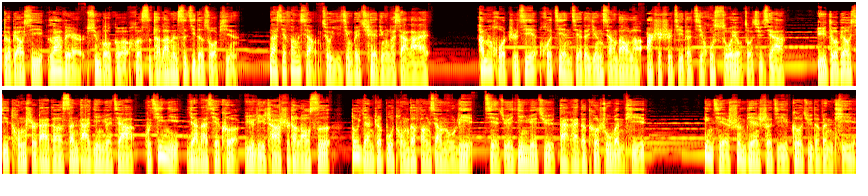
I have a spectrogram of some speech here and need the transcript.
德彪西、拉威尔、勋伯格和斯特拉文斯基的作品，那些方向就已经被确定了下来。他们或直接或间接地影响到了二十世纪的几乎所有作曲家。与德彪西同时代的三大音乐家古契尼、亚纳切克与理查施特劳斯，都沿着不同的方向努力解决音乐剧带来的特殊问题，并且顺便涉及歌剧的问题。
